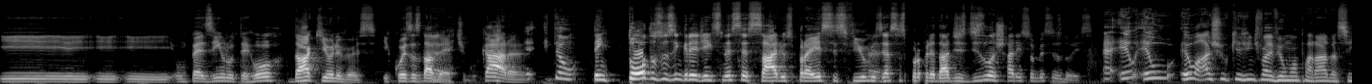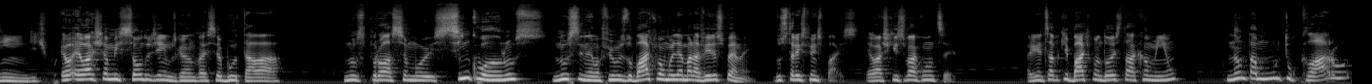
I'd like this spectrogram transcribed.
e, e- e um pezinho no terror, Dark Universe e coisas da É. Vertigo. Cara, Então, tem todos os ingredientes necessários pra esses filmes É. e essas propriedades deslancharem sobre esses dois. é, eu, eu, eu acho que a gente vai ver uma parada assim, de tipo. Eu, eu acho que a missão do James Gunn vai ser botar nos próximos cinco anos no cinema filmes do Batman, Mulher Maravilha e Superman. Dos três principais. Eu acho que isso vai acontecer. A gente sabe que Batman 2 tá a caminho. Não tá muito claro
